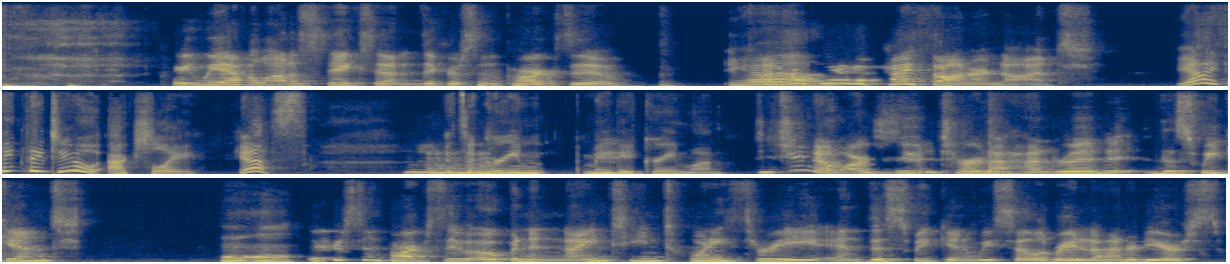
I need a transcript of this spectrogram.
hey, we have a lot of snakes out at Dickerson Park Zoo. Yeah. I don't know if we have a python or not. Yeah, I think they do actually. Yes. It's a green, maybe a green one. Did you know our zoo turned 100 this weekend? Uh-uh. Dickerson Park Zoo opened in 1923, and this weekend we celebrated 100 years.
